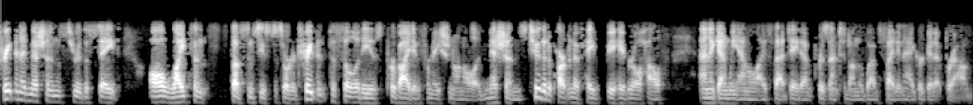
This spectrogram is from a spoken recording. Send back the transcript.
treatment admissions through the state. All licensed substance use disorder treatment facilities provide information on all admissions to the Department of Behavioral Health. And again, we analyze that data and present it on the website in aggregate at Brown.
